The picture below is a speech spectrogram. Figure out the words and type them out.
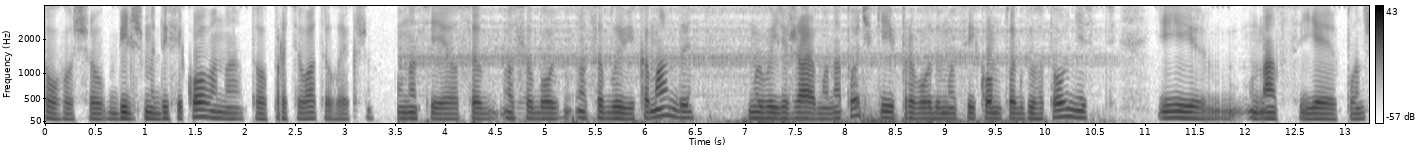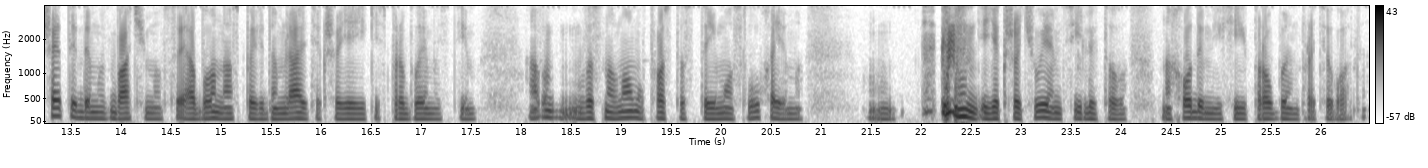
того, що більш модифікована, то працювати легше. У нас є особливі команди. Ми виїжджаємо на точки, приводимо свій комплекс в готовність. І у нас є планшети, де ми бачимо все, або нас повідомляють, якщо є якісь проблеми з цим. А в основному просто стоїмо, слухаємо. І якщо чуємо цілі, то знаходимо їх і пробуємо працювати.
